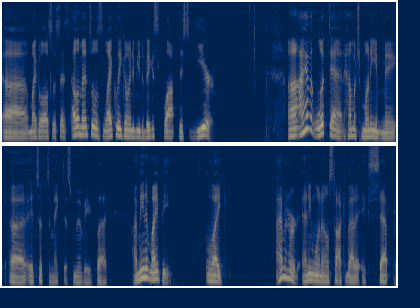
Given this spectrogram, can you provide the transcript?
Uh, Michael also says Elemental is likely going to be the biggest flop this year. Uh, I haven't looked at how much money it may uh, it took to make this movie, but I mean it might be. Like I haven't heard anyone else talk about it except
